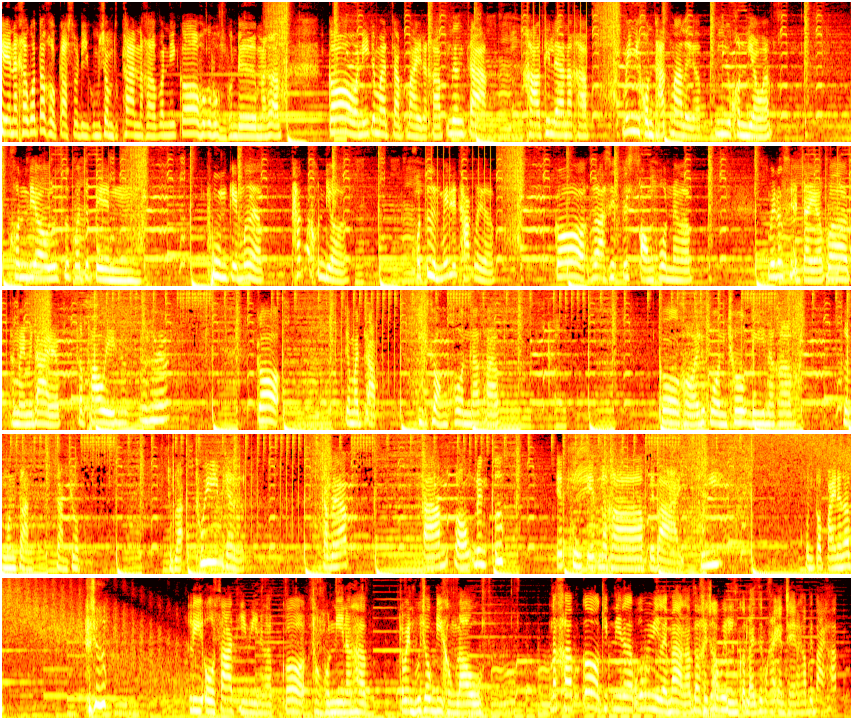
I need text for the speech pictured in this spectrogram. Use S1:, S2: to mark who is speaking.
S1: เคนะครับก็ต้องขอกราบสวัสดีคุณผู้ชมทุกท่านนะครับ วันนี้ก็พบกับผมคนเดิมนะครับ ก็วันนี้จะมาจับใหม่นะครับ เนื่องจากคราวที่แล้วนะครับ ไม่มีคนทักมาเลยครับ มีอยู่คนเดียวครับ คนเดียวรู้สึกว่าจะเป็นภูมิเกมเมอร์ครับทักมาคนเดียว คนอื่นไม่ได้ทักเลยครับก็สละสิทธิ์ไปสองคนนะครับ ไม่ต้องเสียใจครับว่าทำไมไม่ได้ครับสะเพาเองครับก็ จะมาจับอีกสองคนนะครับ ก็ขอให้ทุกคนโชคดีนะครับสวดมนต์สามสามจบ จบละ ทุยไม่ใช่เหรอจับเลยครับสามสองหนึ่งอึ๊บเอฟคุงเอฟนะครับ บ๊ายบาย ทุยคนต่อไปนะครับชื่อรีโอซาทีวีนะครับ ก็สองคนนี้นะครับ ก็เป็นผู้โชคดีของเรา นะครับ ก็คลิปนี้นะครับก็ไม่มีอะไรมากครับ ถ้าใครชอบก็อย่าลืมกดไลค์ซับสไครต์แอนแชร์นะครับบ๊ายบายครับ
